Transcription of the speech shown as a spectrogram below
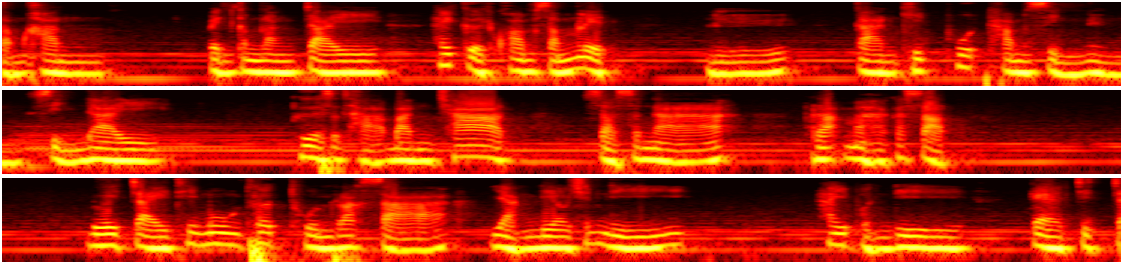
สำคัญ เป็นกำลังใจให้เกิดความสำเร็จ หรือการคิดพูดทำสิ่งหนึ่งสิ่งใด เพื่อสถาบันชาติ ศาสนา พระมหากษัตริย์ ด้วยใจที่มุ่งเทิดทูนรักษาอย่างเดียวเช่นนี้ ให้ผลดีแก่จิตใจ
